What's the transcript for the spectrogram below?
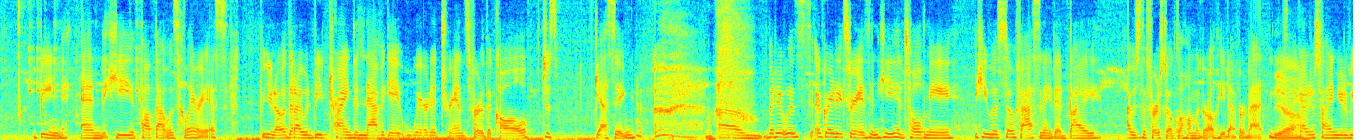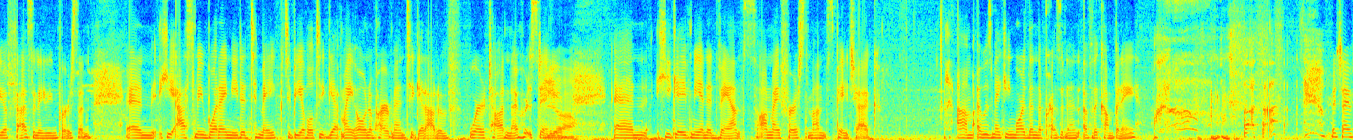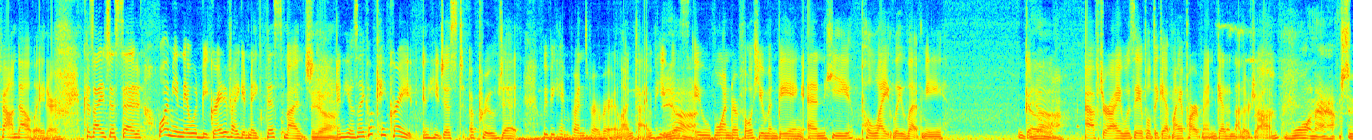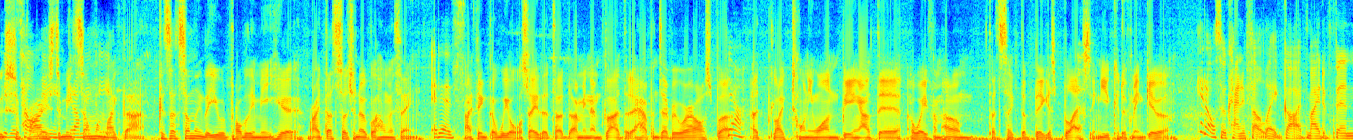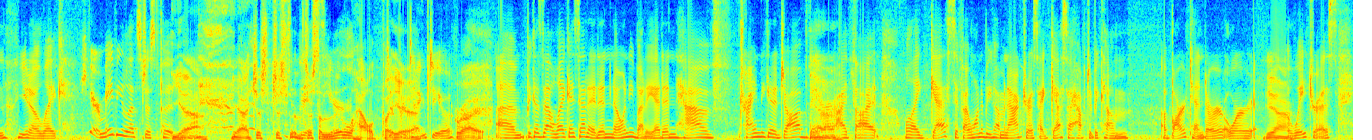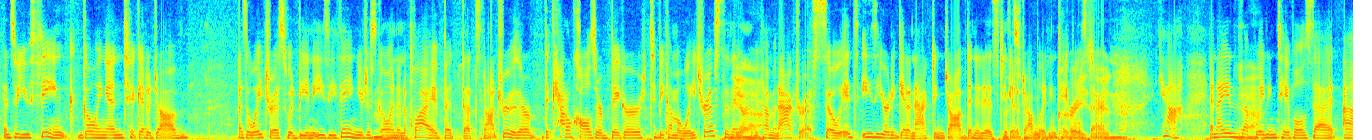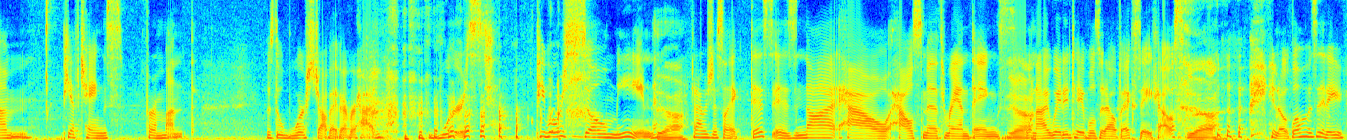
Bing, and he thought that was hilarious. You know that I would be trying to navigate where to transfer the call, just guessing. um, but it was a great experience, and he had told me he was so fascinated by. I was the first Oklahoma girl he'd ever met. He was Yeah. like, I just find you to be a fascinating person. And he asked me what I needed to make to be able to get my own apartment to get out of where Todd and I were staying Yeah. and he gave me an advance on my first month's paycheck. Um, I was making more than the president of the company, which I found out later. Because I just said, Well, I mean, it would be great if I could make this much. Yeah. And he was like, Okay, great. And he just approved it. We became friends for a very long time. He Yeah. was a wonderful human being, and he politely let me go Yeah. After I was able to get my apartment and get another job. What an absolute surprise me to meet get on my someone like that. Because that's something that you would probably meet here, right? That's such an Oklahoma thing. It is. I think that we all say that. that- I mean, I'm glad that it happens everywhere else, but Yeah. at like 21, being out there away from home, that's like the biggest blessing you could have been given. it also kind of felt like God might have been, you know, like, here, maybe let's just put Yeah, yeah, just just just a little help, but to yeah, protect you, right? Um, because that, like I said, I didn't know anybody. I didn't have trying to get a job there. Yeah. I thought, well, I guess if I want to become an actress, I guess I have to become a bartender or Yeah. a waitress. And so you think going in to get a job as a waitress would be an easy thing. You just go in Mm-hmm. and apply, but that's not true. There, the cattle calls are bigger to become a waitress than they are to become an actress. So it's easier to get an acting job than it is to get a job waiting tables crazy, there. isn't it? Yeah, and I ended Yeah. up waiting tables at um, PF Chang's for a month. Was the worst job I've ever had. worst. People were so mean. Yeah. And I was just like, this is not how Hal Smith ran things Yeah. when I waited tables at Outback Steakhouse. Yeah, in Oklahoma City.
